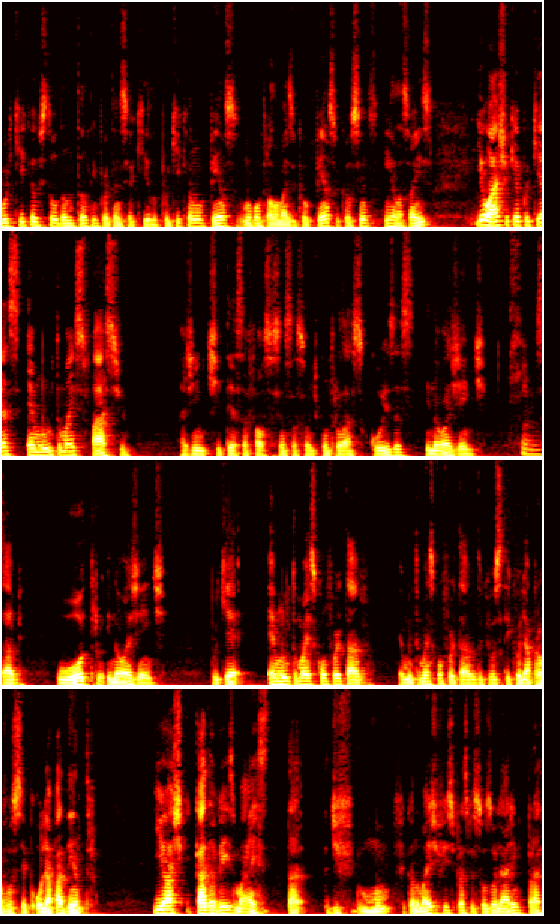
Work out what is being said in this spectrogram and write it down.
por que, que eu estou dando tanta importância àquilo? Por que, que eu não penso, não controlo mais o que eu penso, o que eu sinto em relação a isso? E eu acho que é porque é muito mais fácil a gente ter essa falsa sensação de controlar as coisas e não a gente. Sim. Sabe? O outro e não a gente. Porque é, é muito mais confortável. É muito mais confortável do que você ter que olhar para você, olhar para dentro. E eu acho que cada vez mais tá ficando mais difícil para as pessoas olharem para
